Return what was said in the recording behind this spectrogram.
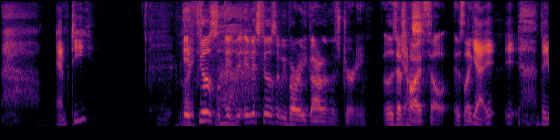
empty. it Like- feels. it, it just feels like we've already gone on this journey. At least that's how I felt. It's like yeah, it, it, they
